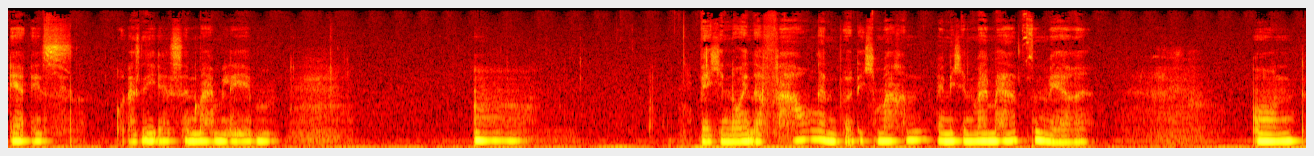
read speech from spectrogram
er ist oder sie ist in meinem Leben. Mm. Welche neuen Erfahrungen würde ich machen, wenn ich in meinem Herzen wäre? Und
